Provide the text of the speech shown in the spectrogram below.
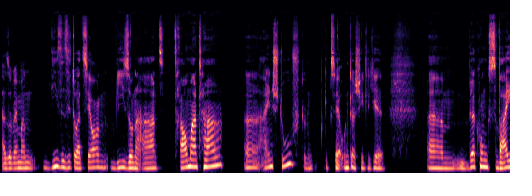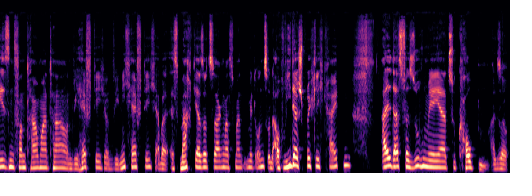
Also wenn man diese Situation wie so eine Art Traumata äh, einstuft und gibt es ja unterschiedliche ähm, Wirkungsweisen von Traumata und wie heftig und wie nicht heftig, aber es macht ja sozusagen was man mit uns und auch Widersprüchlichkeiten. All das versuchen wir ja zu copen, also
